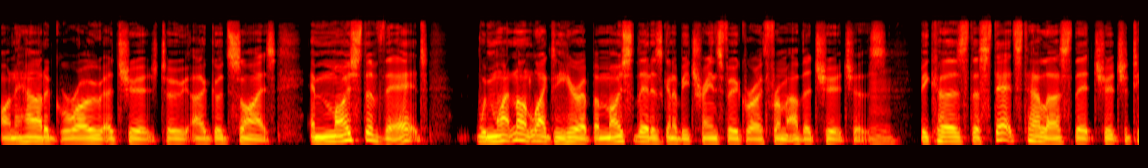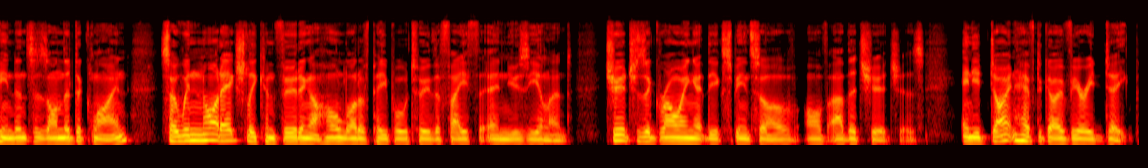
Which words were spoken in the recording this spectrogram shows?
on how to grow a church to a good size. And most of that, we might not like to hear it, but most of that is going to be transfer growth from other churches. Hmm. Because the stats tell us that church attendance is on the decline. So we're not actually converting a whole lot of people to the faith in New Zealand. Churches are growing at the expense of, of other churches. And you don't have to go very deep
